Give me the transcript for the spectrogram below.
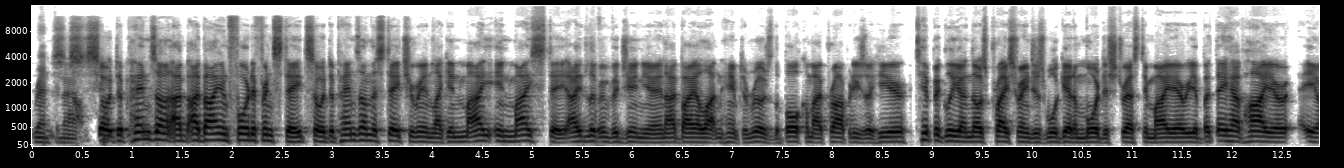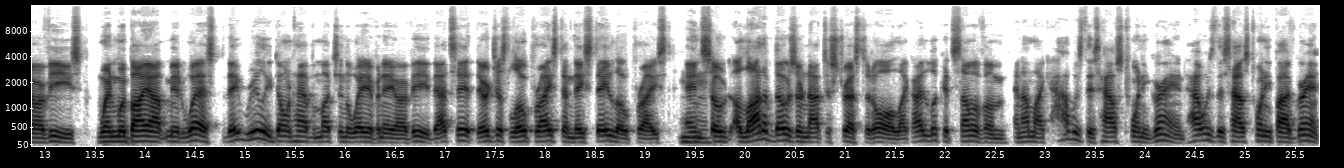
rent them out? So it depends on. I, I, buy in four different states, so it depends on the state you're in. Like in my in my state, I live in Virginia, and I buy a lot in Hampton Roads. The bulk of my properties are here. Typically, on those price ranges, we'll get them more distressed in my area, but they have higher ARVs. When we buy out Midwest, they really don't have much in the way of an ARV. That's it. They're just low priced, and they stay low priced. Mm-hmm. And so a lot of those are not distressed at all. Like I look at some of them, and I'm like, how is this house twenty grand? How is this house twenty five grand?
